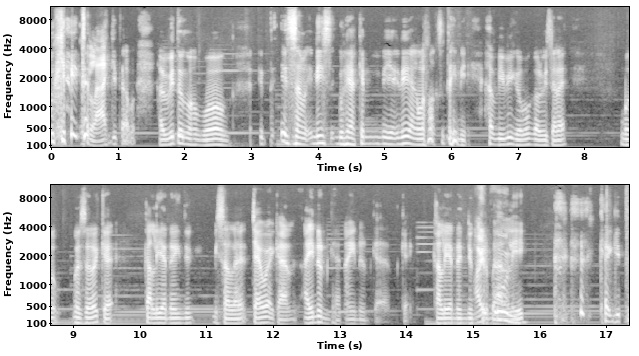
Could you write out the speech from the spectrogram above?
bukan itu lagi apa Habibie tuh ngomong itu, itu sama ini gue yakin ini, ini yang lo maksud ini. Habibie ngomong kalau misalnya masalah kayak kalian yang misalnya cewek kan Ainun kan Ainun kan kayak kalian yang jungkir balik. Kayak gitu.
